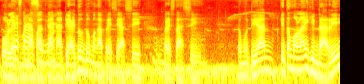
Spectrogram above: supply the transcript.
boleh Prestasi, mendapatkan ya. hadiah itu untuk mengapresiasi prestasi. Kemudian kita mulai hindari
